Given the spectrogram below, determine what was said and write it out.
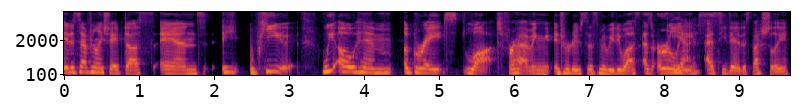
It has definitely shaped us, and he, he we owe him a great lot for having introduced this movie to us as early Yes. as he did, especially.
